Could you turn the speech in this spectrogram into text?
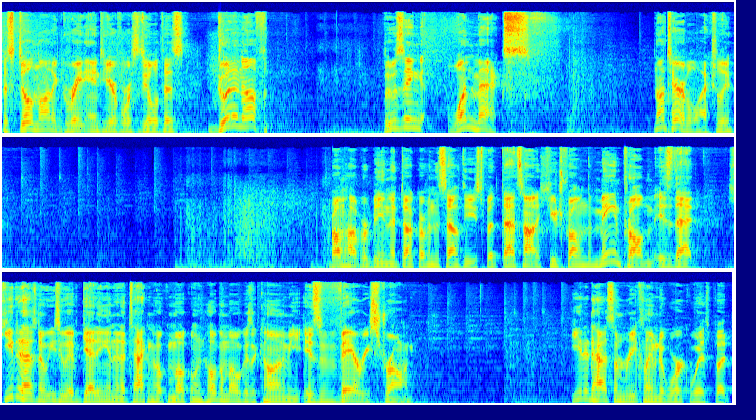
But still not a great anti-air force to deal with this. Good enough. Losing one Mex. Not terrible, actually. Problem, however, being that Duck over in the southeast, but that's not a huge problem. The main problem is that Heated has no easy way of getting in and attacking Hokomoko, and Hokomoko's economy is very strong. Heated has some reclaim to work with, but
